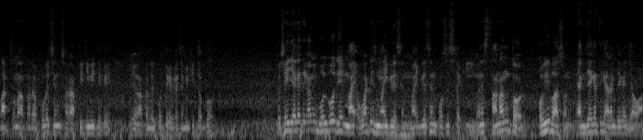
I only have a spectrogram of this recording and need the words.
প্রার্থনা আপনারা করেছেন সারা পৃথিবী থেকে। এই জন্য আপনাদের প্রত্যেকের কাছে আমি কৃতজ্ঞ। তো সেই জায়গা থেকে আমি বলব যে my what is migration migration প্রসেসটা কী? মানে স্থানান্তর, অভিবাসন, এক জায়গা থেকে আরেক জায়গায় যাওয়া।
